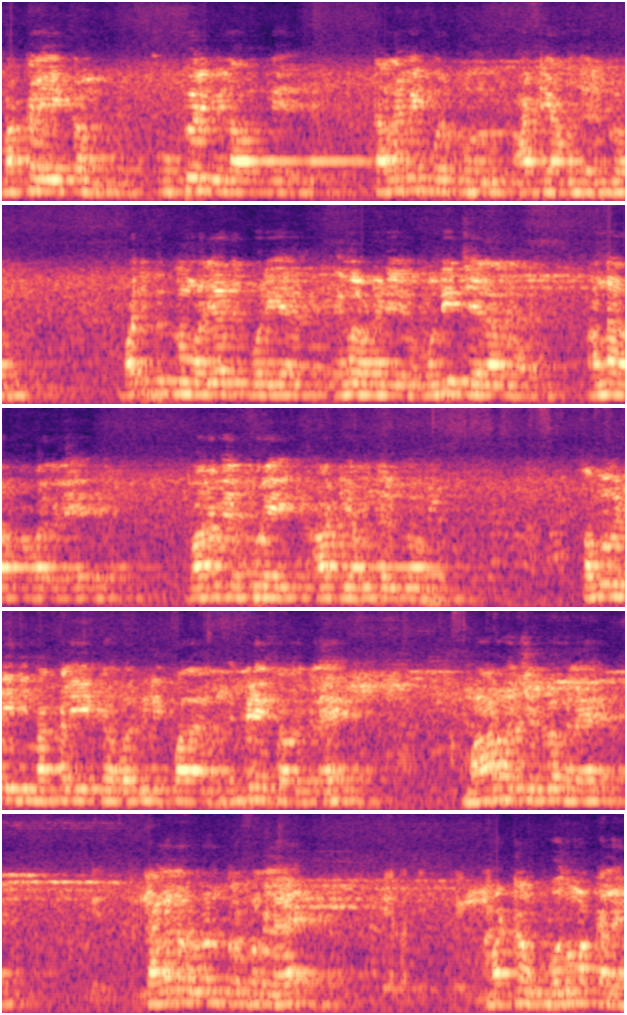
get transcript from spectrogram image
மக்கள் இயக்கம் முப்பெரு விழாவுக்கு தலைமை பொறுப்பு ஆற்றி அமர்ந்திருக்கும். மதிப்புக்கும் மரியாதைக்குரிய எங்களுடைய ஒன்றிய செயலாளர் அண்ணா அவர்களே வரவேற்புரை ஆற்றி அமர்ந்திருக்கும் சமூக நீதி மக்கள் இயக்க ஒருங்கிணைப்பாளர் வெங்கடேஷ் அவர்களே மாணவ செல்வங்களே கழக உடன்பிறப்புகளே மற்றும் பொதுமக்களே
